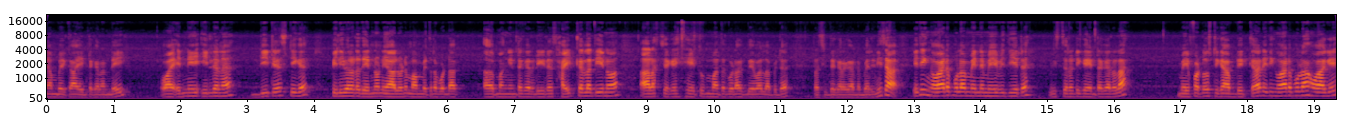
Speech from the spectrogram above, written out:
නම්බර් එක එන්ටර් කරන්න දෙයි. ඔයා එන්නේ ඉල්ලන ඩීටේල්ස් ටික පිළිවෙලට දෙන්න ඕනේ යාළුවනේ මම මෙතන පොඩ්ඩක් මම එන්ටර් කරන ඩීටේල්ස් හයිඩ් කරලා තියෙනවා. ආරක්ෂක හේතුන් මත ගොඩක් දේවල් අපිට ප්‍රසිද්ධ කරගන්න බැරි නිසා. ඉතින් ඔයාට පුළුවන් මෙන්න මේ විදිහට විස්තර ටික එන්ටර් කරලා මේ ෆොටෝස් ටික අප්ඩේට් කරන්න. ඉතින් ඔයාට පුළුවන් ඔයාගේ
